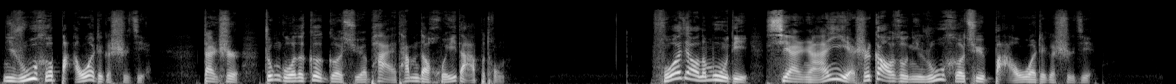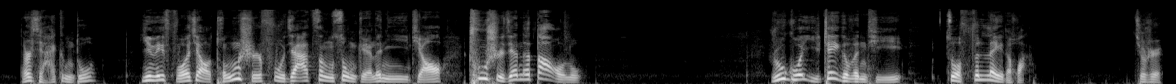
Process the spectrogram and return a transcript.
你如何把握这个世界？但是中国的各个学派，他们的回答不同。佛教的目的显然也是告诉你如何去把握这个世界，而且还更多，因为佛教同时附加赠送给了你一条出世间的道路。如果以这个问题做分类的话，就是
